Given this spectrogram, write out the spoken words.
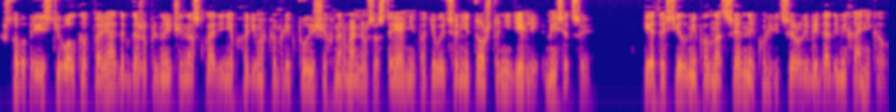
Чтобы привести Волка в порядок, даже при наличии на складе необходимых комплектующих в нормальном состоянии, потребуется не то что недели, месяцы. И это силами полноценной квалифицированной бригады механиков,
